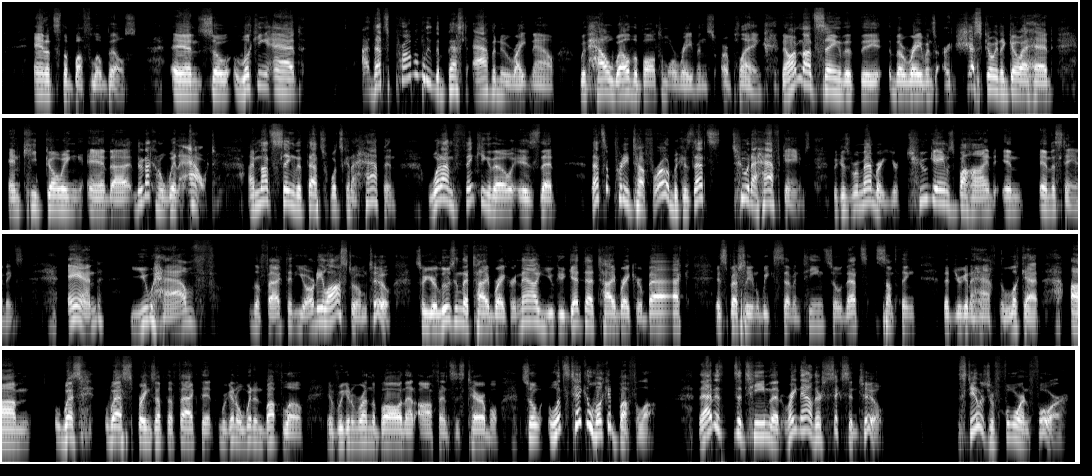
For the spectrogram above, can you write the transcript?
and it's the Buffalo Bills. And so, looking at uh, that's probably the best avenue right now with how well the Baltimore Ravens are playing. Now, I'm not saying that the the Ravens are just going to go ahead and keep going, and uh, they're not going to win out. I'm not saying that that's what's going to happen. What I'm thinking though is that that's a pretty tough road because that's two and a half games. Because remember, you're two games behind in in the standings, and you have the fact that you already lost to them too. So you're losing that tiebreaker now. You could get that tiebreaker back, especially in week 17. So that's something that you're going to have to look at. Um, Wes Wes brings up the fact that we're going to win in Buffalo if we can run the ball and that offense is terrible. So let's take a look at Buffalo. That is a team that right now they're six and two. The Steelers are four and four.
